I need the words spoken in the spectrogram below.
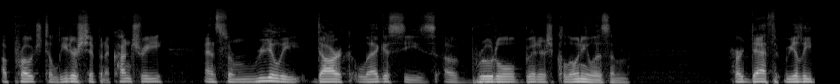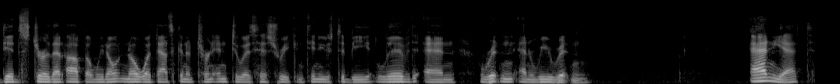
approach to leadership in a country, and some really dark legacies of brutal British colonialism her death really did stir that up, and we don't know what that's going to turn into as history continues to be lived and written and rewritten. And yet,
